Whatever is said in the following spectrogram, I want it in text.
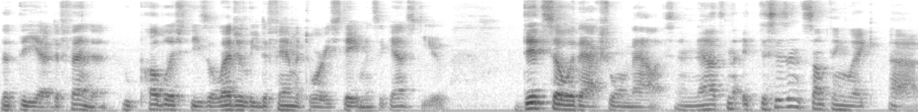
that the uh, defendant who published these allegedly defamatory statements against you, did so with actual malice. And now it's not, it, this isn't something like uh,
